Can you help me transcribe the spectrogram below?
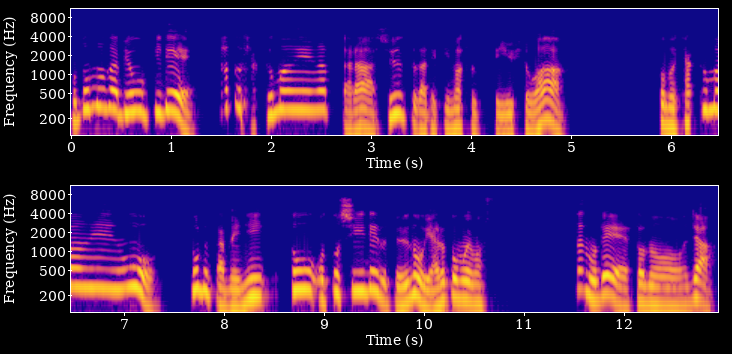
子供が病気で、あと100万円あったら手術ができますっていう人は、その100万円を取るために人を陥れるというのをやると思います。なので、その、じゃあ、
